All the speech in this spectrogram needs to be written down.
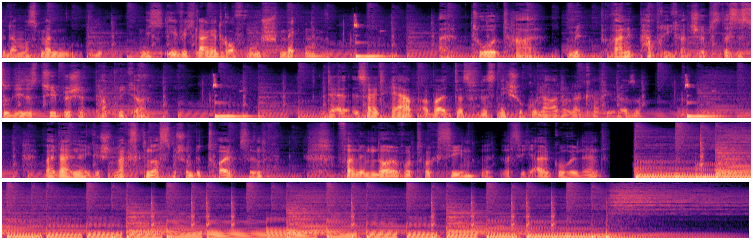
So, da muss man nicht ewig lange drauf rumschmecken. Total. Mit Paprika-Chips. Das ist so dieses typische Paprika. Der ist halt herb, aber das ist nicht Schokolade oder Kaffee oder so. Weil deine Geschmacksknospen schon betäubt sind von dem Neurotoxin, das sich Alkohol nennt.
